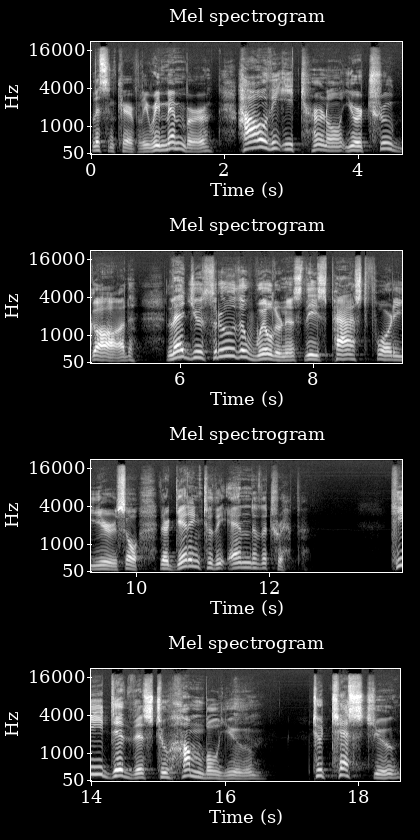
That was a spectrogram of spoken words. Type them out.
listen carefully. Remember how the eternal, your true God, led you through the wilderness these past 40 years. So they're getting to the end of the trip. He did this to humble you, to test you,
